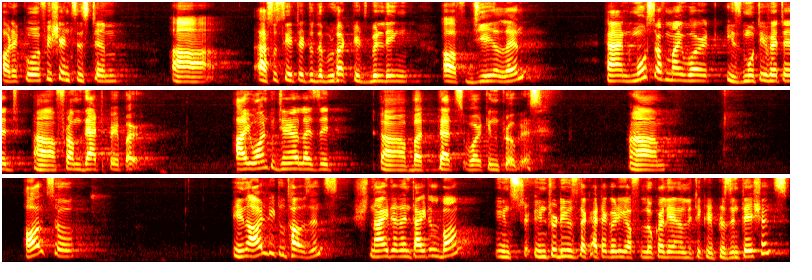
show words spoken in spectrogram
or a coefficient system uh, associated to the Bruhat-Tits building of GLN. And most of my work is motivated uh, from that paper. I want to generalize it uh, but that's work in progress. Um, also, in early 2000s, Schneider and Teitelbaum introduced the category of locally analytic representations.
